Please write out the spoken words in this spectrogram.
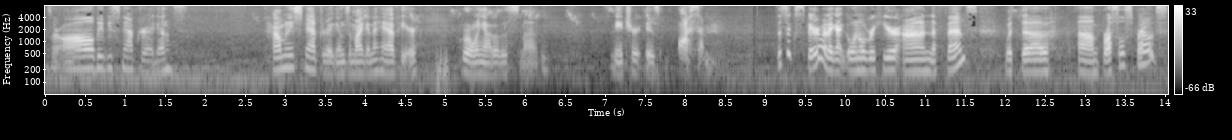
Those are all baby snapdragons. How many snapdragons am I gonna have here growing out of this cement? Nature is awesome. This experiment I got going over here on the fence with the um, Brussels sprouts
